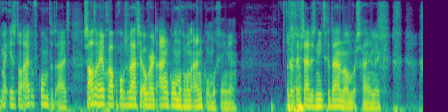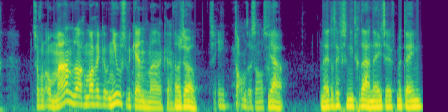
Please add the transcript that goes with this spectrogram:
Maar is het al uit of komt het uit? Ze had een heel grappige observatie over het aankondigen van aankondigingen. En dat heeft zij dus niet gedaan dan waarschijnlijk. Zo van, oh, maandag mag ik nieuws bekendmaken. Oh zo. Dat is irritant is dat. Ja. Nee, dat heeft ze niet gedaan. Nee, ze heeft meteen...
